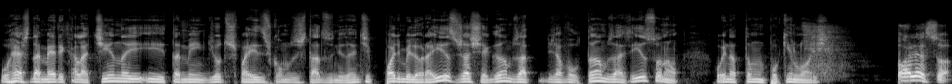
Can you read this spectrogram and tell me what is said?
o resto da América Latina e, e, também de outros países como os Estados Unidos? A gente pode melhorar isso? Já chegamos, já, já voltamos a isso ou não? Ou ainda estamos um pouquinho longe? Olha só,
